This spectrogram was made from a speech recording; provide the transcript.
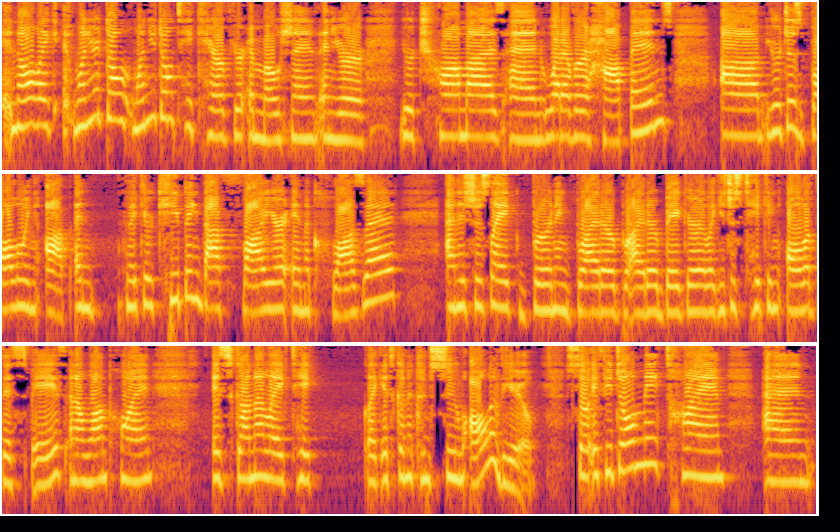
you know, like when you don't, when you don't take care of your emotions and your, your traumas and whatever happens, um, you're just ballowing up and like you're keeping that fire in a closet and it's just like burning brighter, brighter, bigger. Like it's just taking all of this space. And at one point, it's gonna like take, like it's gonna consume all of you. So if you don't make time and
